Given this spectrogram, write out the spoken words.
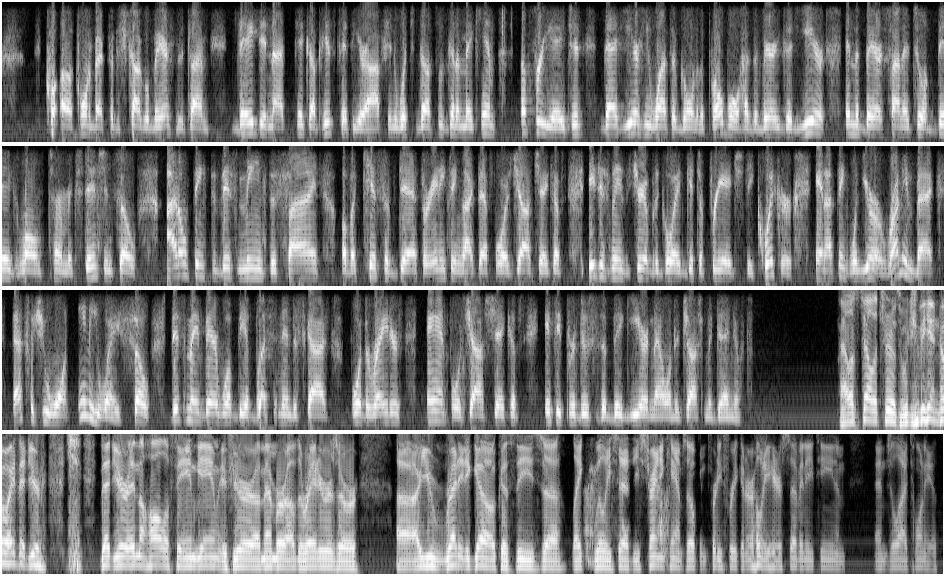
uh, cornerback for the Chicago Bears at the time, they did not pick up his fifth year option, which thus was going to make him a free agent. That year, he winds up going to the Pro Bowl, has a very good year, and the Bears signed into a big long term extension. So I don't think that this means the sign of a kiss of death or anything like that for Josh Jacobs. It just means that you're able to go ahead and get to free agency quicker. And I think when you're a running back, that's what you want anyway. So this may very well be a blessing in disguise for the Raiders and for Josh Jacobs if he produces a big year now under Josh McDaniels. Now let's tell the truth. Would you be annoyed that you're that you're in the Hall of Fame game if you're a member of the Raiders, or uh, are you ready to go? Because these, uh, like Willie said, these training camps open pretty freaking early here, seven eighteen and and July twentieth.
